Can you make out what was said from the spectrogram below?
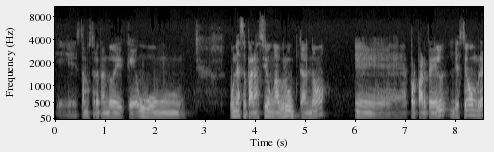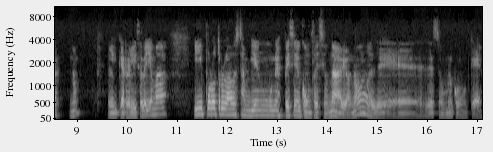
estamos tratando de que hubo un una separación abrupta, ¿no? Eh, por parte de, de, este hombre, ¿no? El que realiza la llamada. Y por otro lado es también una especie de confesionario, ¿no? De, de este hombre como que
